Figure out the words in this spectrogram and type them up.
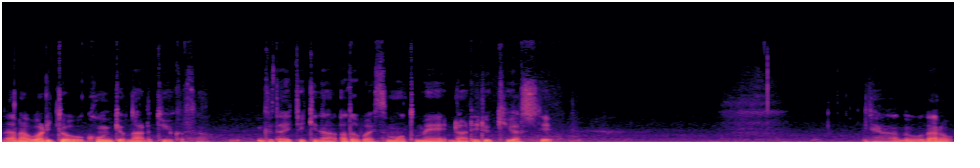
な。なら割と根拠のあるというかさ具体的なアドバイス求められる気がして。いやどうだろ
